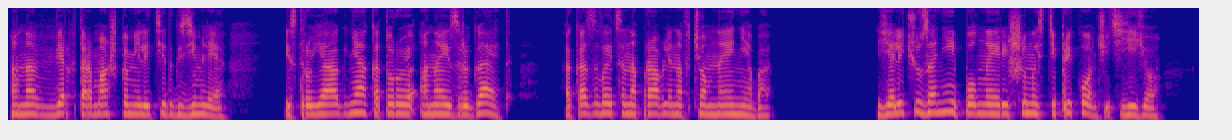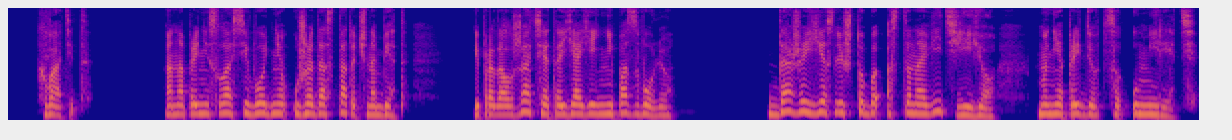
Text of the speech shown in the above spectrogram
она вверх тормашками летит к земле — и струя огня, которую она изрыгает, оказывается направлена в темное небо. Я лечу за ней, полная решимости прикончить ее. Хватит. Она принесла сегодня уже достаточно бед, и продолжать это я ей не позволю. Даже если, чтобы остановить ее, мне придется умереть.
